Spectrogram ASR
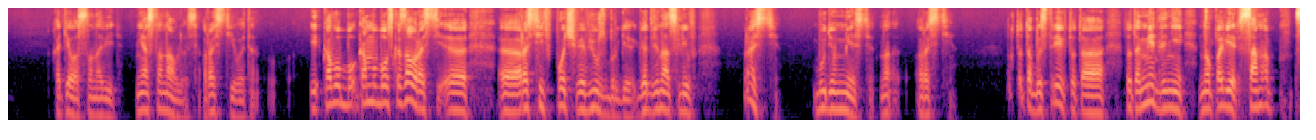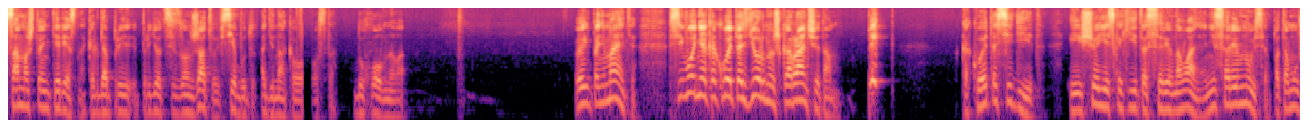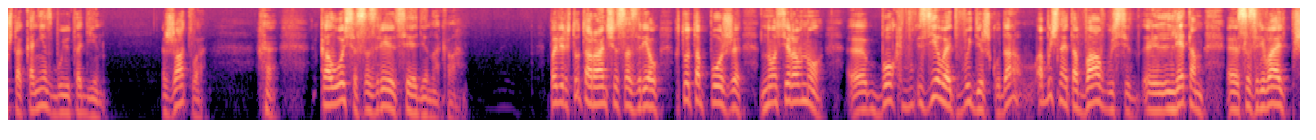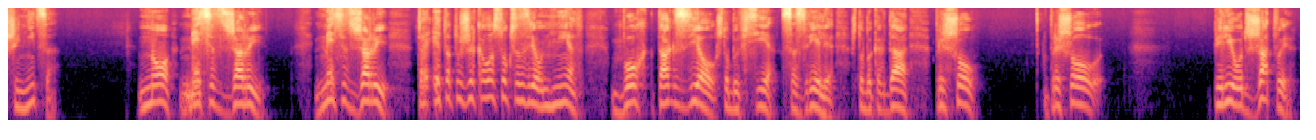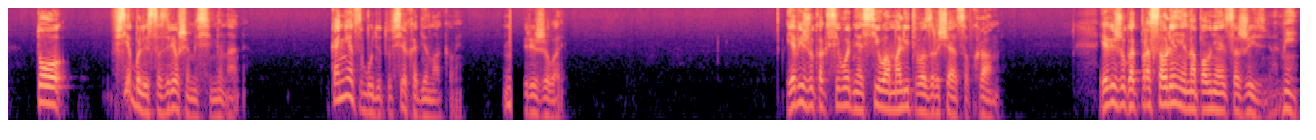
хотел остановить. Не останавливайся, расти в это. И кого, кому Бог сказал расти, э, э, растить в почве в Юрсбурге, Г12 лив, расти будем вместе расти. Ну, кто-то быстрее, кто-то кто медленнее, но поверь, самое, самое что интересно, когда при, придет сезон жатвы, все будут одинакового роста, духовного. Вы понимаете? Сегодня какое-то зернышко раньше там, пик, какое-то сидит. И еще есть какие-то соревнования. Не соревнуйся, потому что конец будет один. Жатва, колося созреют все одинаково. Поверь, кто-то раньше созрел, кто-то позже, но все равно э, Бог сделает выдержку. Да? Обычно это в августе, э, летом э, созревает пшеница. Но месяц жары, месяц жары, то этот уже колосок созрел. Нет, Бог так сделал, чтобы все созрели, чтобы когда пришел, пришел период жатвы, то все были созревшими семенами. Конец будет у всех одинаковый. Не переживай. Я вижу, как сегодня сила молитвы возвращается в храм. Я вижу, как прославление наполняется жизнью. Аминь.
